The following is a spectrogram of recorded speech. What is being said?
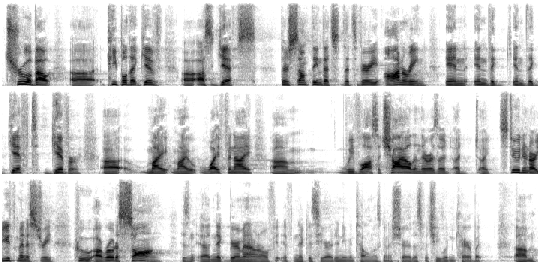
true about uh, people that give uh, us gifts. There's something that's, that's very honoring in, in, the, in the gift giver. Uh, my, my wife and I, um, we've lost a child, and there was a, a, a student in our youth ministry who uh, wrote a song his, uh, Nick Bierman, I don't know if, if, Nick is here. I didn't even tell him I was going to share this, which he wouldn't care. But um,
